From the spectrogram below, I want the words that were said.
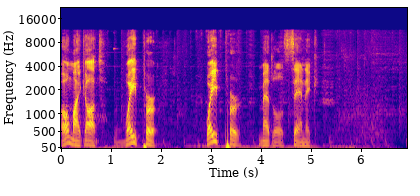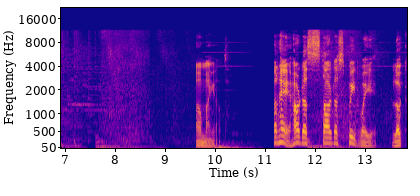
Oh my god. Vapor. Vapor Metal Scenic. Oh my god. But hey, how does Stardust Speedway look?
